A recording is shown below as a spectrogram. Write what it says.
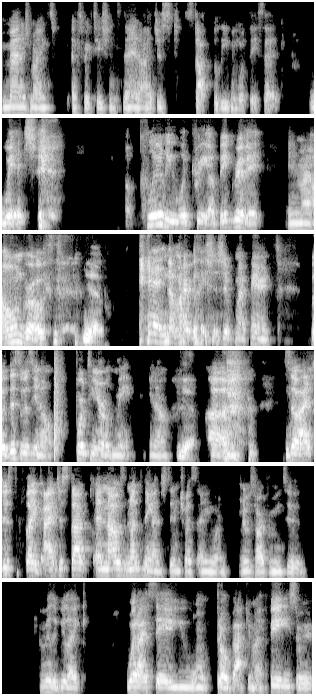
manage my ex- expectations, then I just stopped believing what they said, which clearly would create a big rivet in my own growth. Yeah. and my relationship with my parents. But this was, you know, 14 year old me, you know? Yeah. Uh, so I just, like, I just stopped. And that was another thing. I just didn't trust anyone. It was hard for me to really be like, what I say, you won't throw back in my face, or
